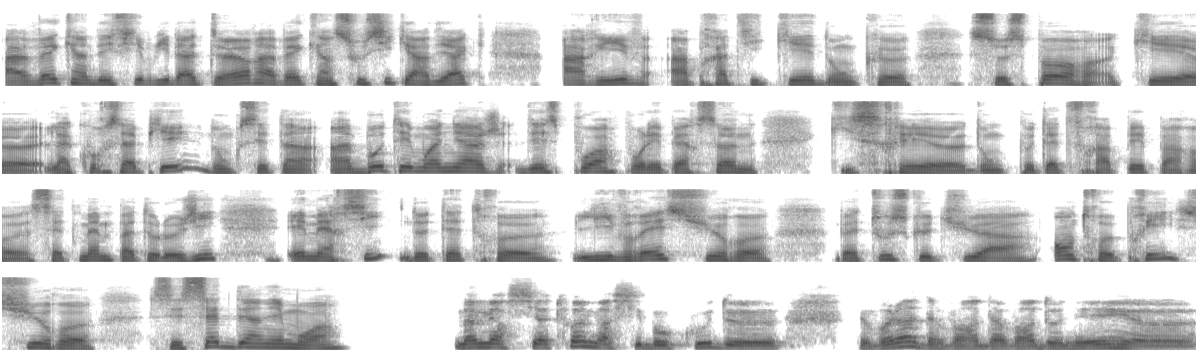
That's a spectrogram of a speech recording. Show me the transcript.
avec un défibrillateur, avec un souci cardiaque, arrivent à pratiquer donc euh, ce sport qui est euh, la course à pied. Donc c'est un, beau témoignage d'espoir pour les personnes qui seraient donc peut-être frappées par cette même pathologie. Et merci de t'être livré sur bah, tout ce que tu as entrepris sur ces sept derniers mois. Bah, merci à toi, merci beaucoup de, voilà d'avoir d'avoir donné euh,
